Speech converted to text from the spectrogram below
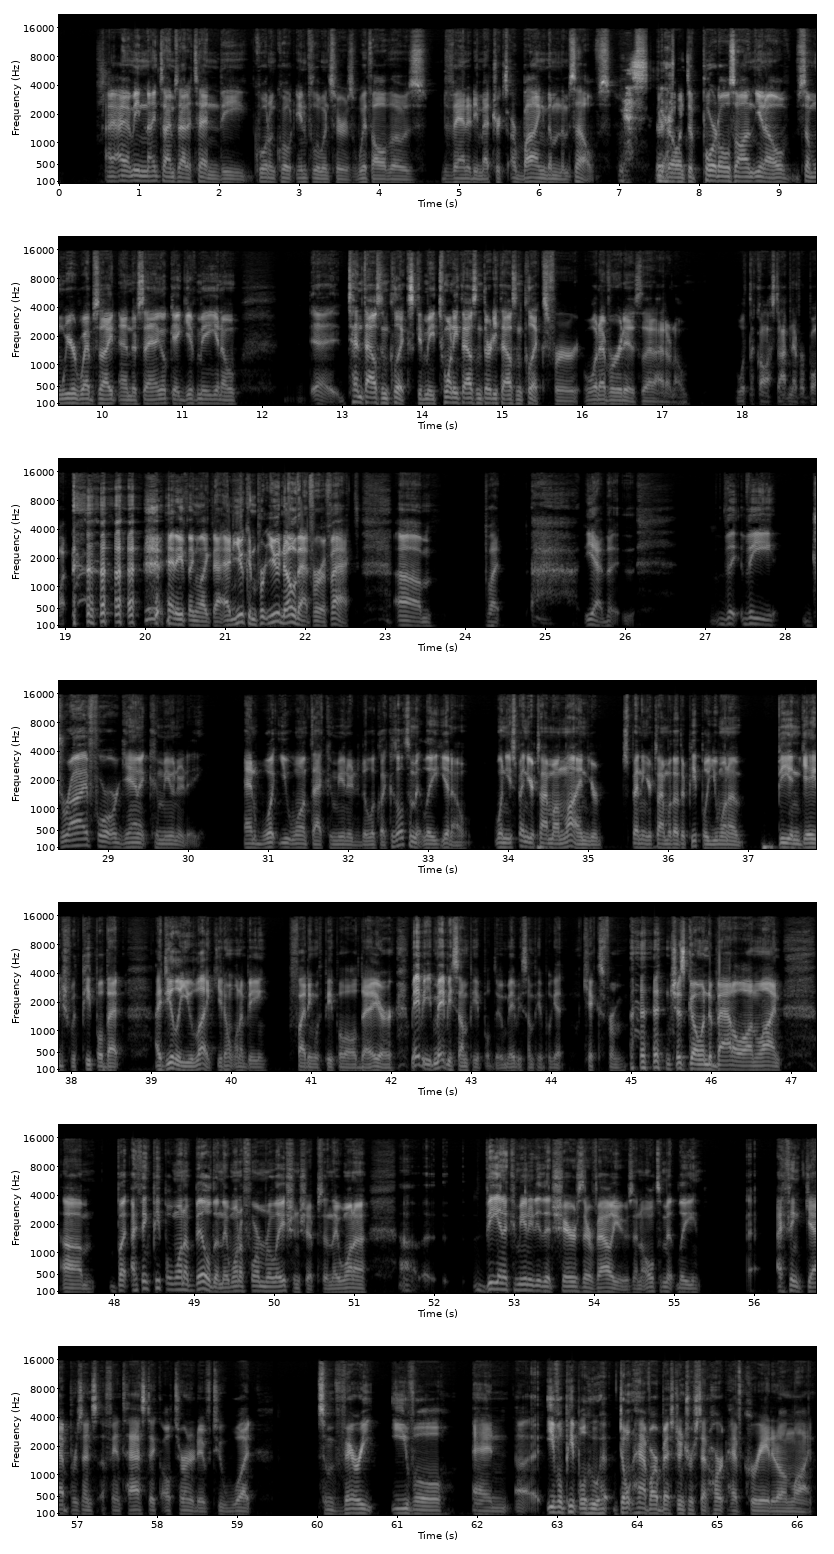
I, I mean, nine times out of ten, the quote unquote influencers with all those vanity metrics are buying them themselves. Yes. They're yes. going to portals on, you know, some weird website and they're saying, okay, give me, you know, uh, 10,000 clicks, give me 20,000, 30,000 clicks for whatever it is that I don't know what the cost. I've never bought anything like that. And you can, you know that for a fact. Um, but uh, yeah, the, the, the drive for organic community and what you want that community to look like. Because ultimately, you know, when you spend your time online, you're spending your time with other people. You want to be engaged with people that ideally you like. You don't want to be fighting with people all day or maybe maybe some people do maybe some people get kicks from just going to battle online um, but i think people want to build and they want to form relationships and they want to uh, be in a community that shares their values and ultimately i think gab presents a fantastic alternative to what some very evil and uh, evil people who don't have our best interest at heart have created online.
